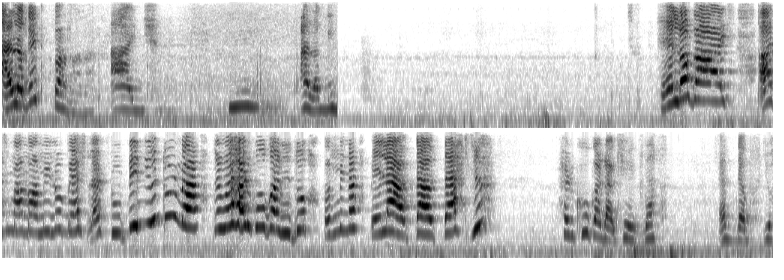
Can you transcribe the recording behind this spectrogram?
આ લગે આ લગી હેલો ગાઈસ આજ મારા મમ્મીનું બ્રેસલેટ તૂટી ગયું હતું ને તો મેં હરખું કરી દીધું મમ્મીના પહેલા આવતા આવતા જ નાખ્યું એકદમ એકદમ જો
